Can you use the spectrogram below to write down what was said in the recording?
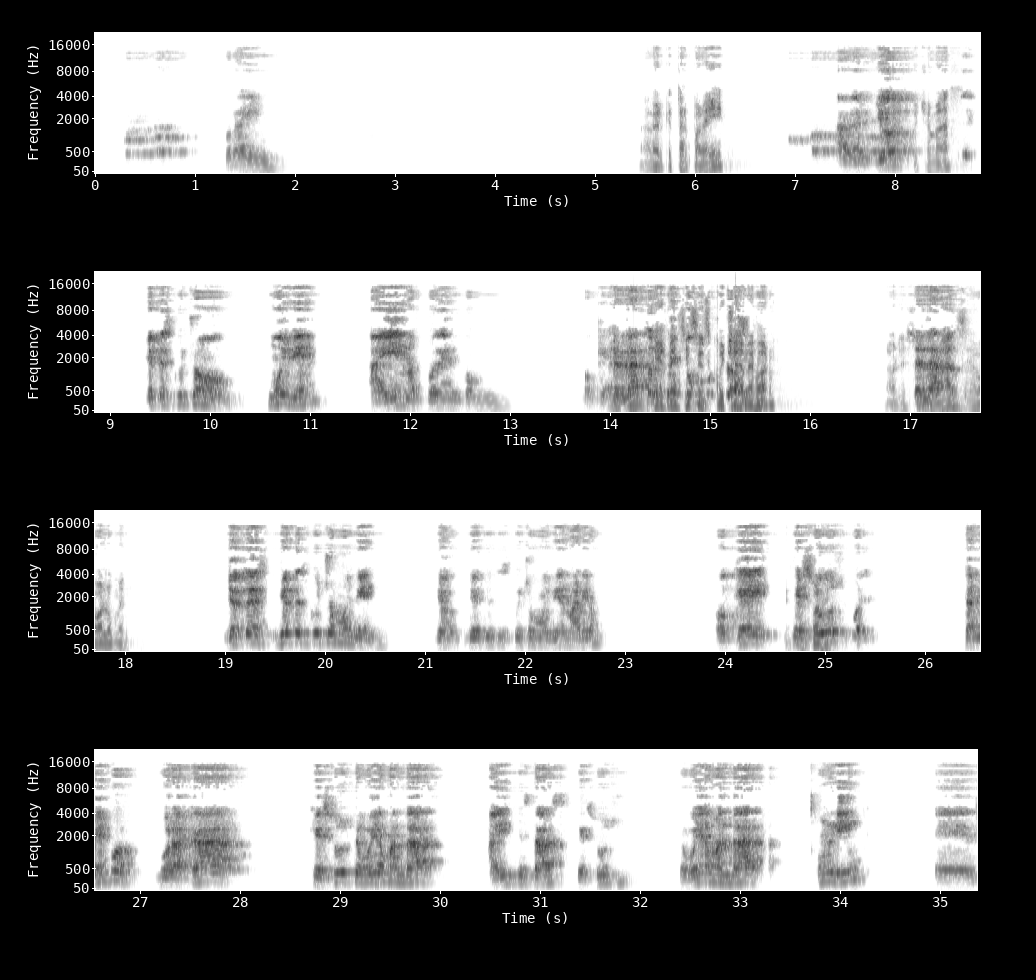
por ahí. A ver qué tal por ahí. A ver, yo, Escucho más. yo te escucho muy bien, ahí nos pueden con... ok, Eh, relatos confirmen si se escucha mejor. Relatos. más de volumen. Yo te, yo te escucho muy bien. Yo, yo te escucho muy bien, Mario. Ok, Jesús, pues, también por, por acá, Jesús, te voy a mandar, ahí que estás, Jesús, te voy a mandar un link, eh,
